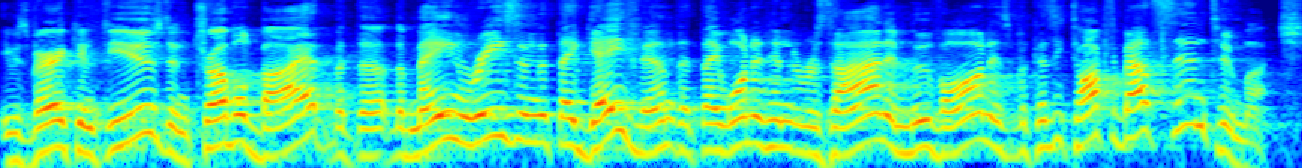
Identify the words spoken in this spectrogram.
he was very confused and troubled by it, but the, the main reason that they gave him that they wanted him to resign and move on is because he talked about sin too much.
